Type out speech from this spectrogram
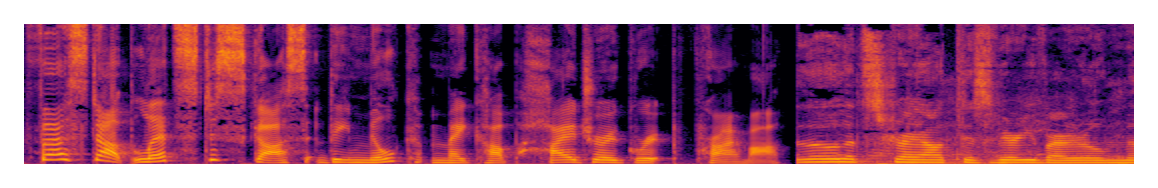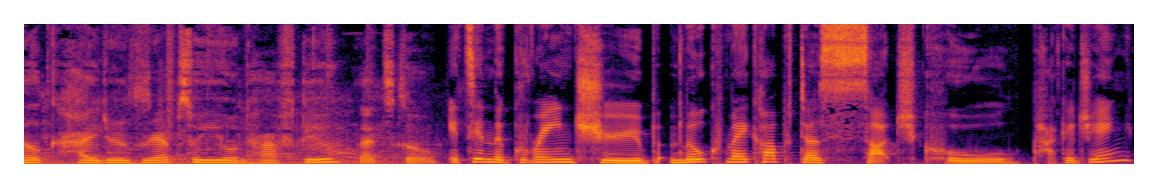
First up, let's discuss the Milk Makeup Hydro Grip Primer. Hello, let's try out this very viral Milk Hydro Grip so you won't have to. Let's go. It's in the green tube. Milk Makeup does such cool packaging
